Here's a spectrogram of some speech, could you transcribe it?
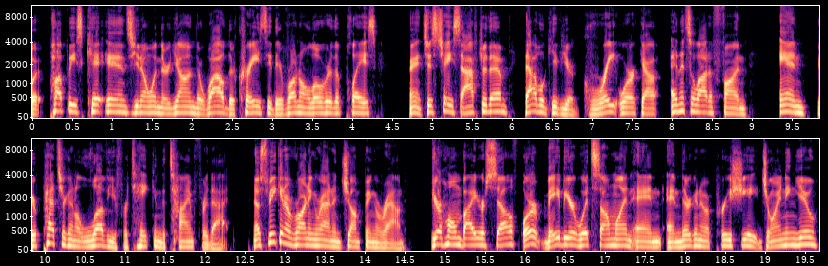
but puppies, kittens, you know, when they're young, they're wild, they're crazy, they run all over the place. Man, just chase after them. That will give you a great workout and it's a lot of fun. And your pets are going to love you for taking the time for that. Now, speaking of running around and jumping around, if you're home by yourself, or maybe you're with someone and, and they're going to appreciate joining you,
